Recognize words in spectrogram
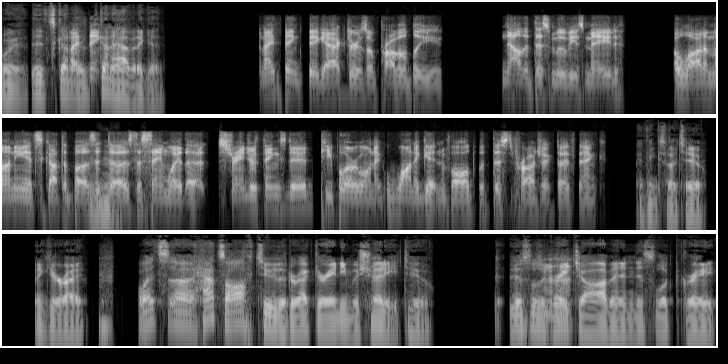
It's gonna I it's gonna happen again. and i think big actors will probably now that this movie's made a lot of money it's got the buzz Mhm. it does the same way that stranger things did people are going to want to get involved with this project i think I think so too. I think you're right. Well, it's uh, hats off to the director Andy Muschietti too. This was a great job, and this looked great.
